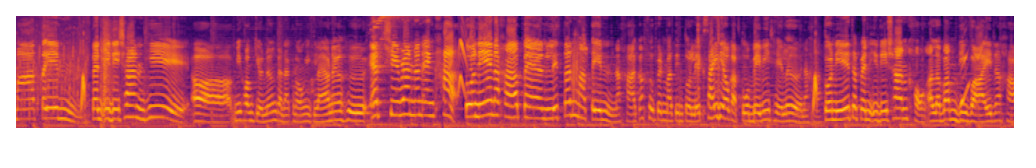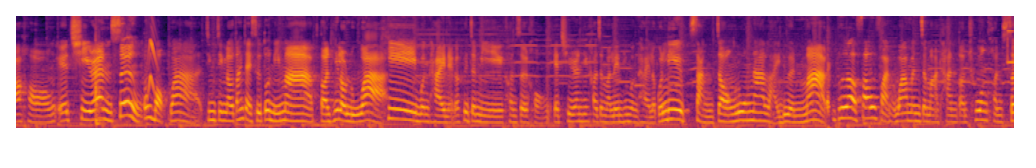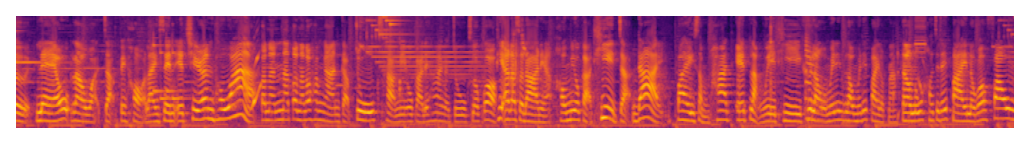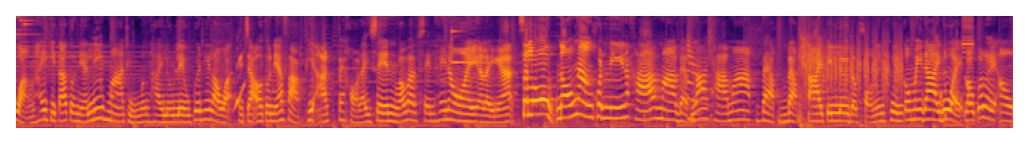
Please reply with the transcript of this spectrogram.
มาตินเป็นอีดิชั่นที่เอ่อมีความเกี่ยวเนื่องกับนักร้องอีกแล้วนั่นก็คือเอ็ดชีแรนนั่นเองค่ะ ตัวนี้นะคะเป็น Little Martin นะคะ ก็คือเป็นมาตินตัวเล็กไซส์เดียวกับตัว Baby Taylor นะคะ ตัวนี้จะเป็นอีดิชั่นของอัลบั้ม Divide นะคะของ Ed Sheeran ซึ่งต้องบอกว่าจริง ๆ เราตั้งใจซื้อตัวนี้มา ตอนที่เรารู้ว่าที่เมืองไทยเนี่ยก็คือจะมีคอนเสิร์ตของ Ed Sheeran ที่เขาจะมาเล่นที่เมืองไทย แล้วก็รีบสั่งจองล่วงหน้าหลายเดือนมาก เพื่อเฝ้าฝันว่ามันจะมาทันตอนช่วงคอนเสิร์ตแล้วเราอะจะไปขอลายเซ็น Ed Sheeran เพราะว่าตอนนั้นนะตอนนั้นเราทำงานกับจู๊กค่ะมีโอกาสได้ทำงานกับจู๊กแล้วก็พี่อาร์ตอัสดาเนี่ยเขามีโอกาสที่จะได้ไปสัมภาษณ์เอสหลังเวที คือเราไม่เราไม่ได้ไปหรอกนะ แต่เรารู้ว่าเขาจะได้ไปเราก็เฝ้าหวังให้กีตาร์ตัวนี้รีบมาถึงเมืองไทยเร็วๆ เพื่อที่เราอะจะเอาตัวนี้ฝากพี่อาร์ตไปขอลายเซ็นว่าแบบเซ็นให้หน่อยอะไรเงี้ยสรุปน้องนางคนนี้นะคะ มาแบบล่าช้ามากแบบแบบตายไปเลยแบบขอเงินคืนก็ไม่ได้ด้วย เราก็เลยเอา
